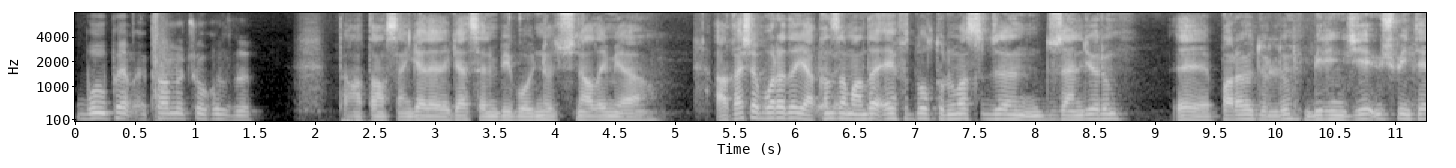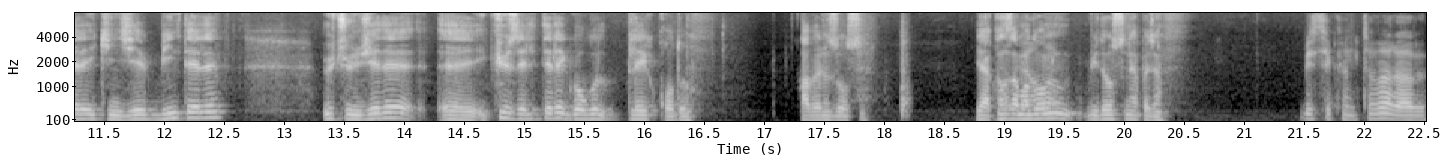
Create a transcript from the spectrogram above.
Bu Upamecano çok hızlı. Tamam tamam sen gel hele gel senin bir boyunun ölçüsünü alayım ya. Arkadaşlar bu arada yakın zamanda e-futbol turnuvası düzen, düzenliyorum. Ee, para ödüllü. Birinciye 3000 TL, ikinciye 1000 TL. Üçüncüye de e, 250 TL Google Play kodu. Haberiniz olsun. Yakın Abi zamanda ama- onun videosunu yapacağım. Bir sıkıntı var abi.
